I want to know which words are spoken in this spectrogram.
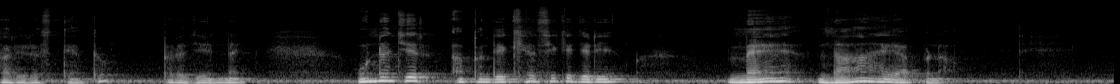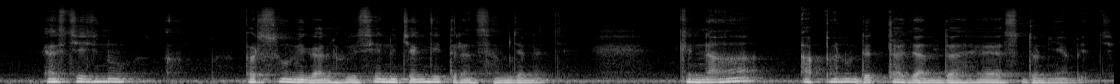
ਸਾਰੇ ਰਸਤਿਆਂ ਤੋਂ, ਪਰ ਅਜੇ ਨਹੀਂ ਉਹਨਾਂ ਚਿਰ ਆਪਾਂ ਦੇਖਿਆ ਸੀ ਕਿ ਜਿਹੜੀ ਮੈਂ ਨਾ ਹੈ ਆਪਣਾ, ਇਸ ਚੀਜ਼ ਨੂੰ ਪਰਸੋਂ ਵੀ ਗੱਲ ਹੋਈ ਸੀ, ਇਹਨੂੰ ਚੰਗੀ ਤਰ੍ਹਾਂ ਸਮਝਣਾ ਜੀ ਕਿ ਨਾ ਆਪਾਂ ਨੂੰ ਦਿੱਤਾ ਜਾਂਦਾ ਹੈ ਇਸ ਦੁਨੀਆ ਵਿੱਚ।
